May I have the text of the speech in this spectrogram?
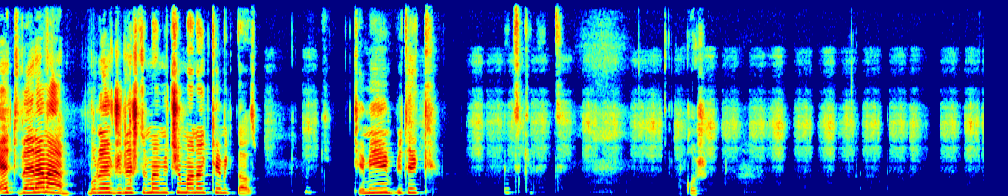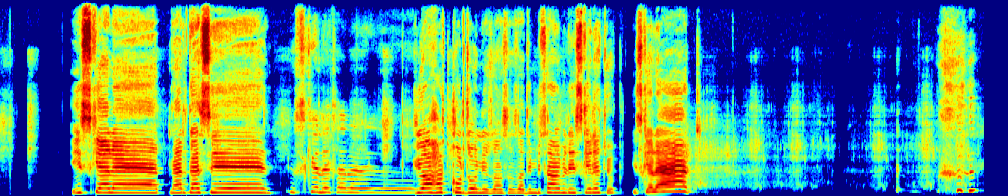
Et veremem. Bunu evcilleştirmem için bana kemik lazım. Kemiği bir tek İskelet. koş. İskelet neredesin? İskelet arayın. Güya hardcore'da oynuyoruz anasını zaten bir tane bile iskelet yok. İskelet!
